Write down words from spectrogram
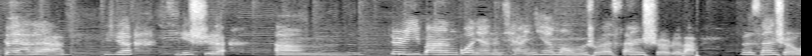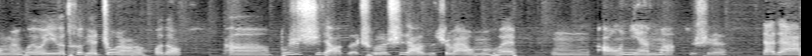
对呀，对呀，其实其实，嗯。就是一般过年的前一天嘛，我们说的三十，对吧？就是三十，我们会有一个特别重要的活动，啊，不是吃饺子，除了吃饺子之外，我们会，嗯，熬年嘛，就是大家，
